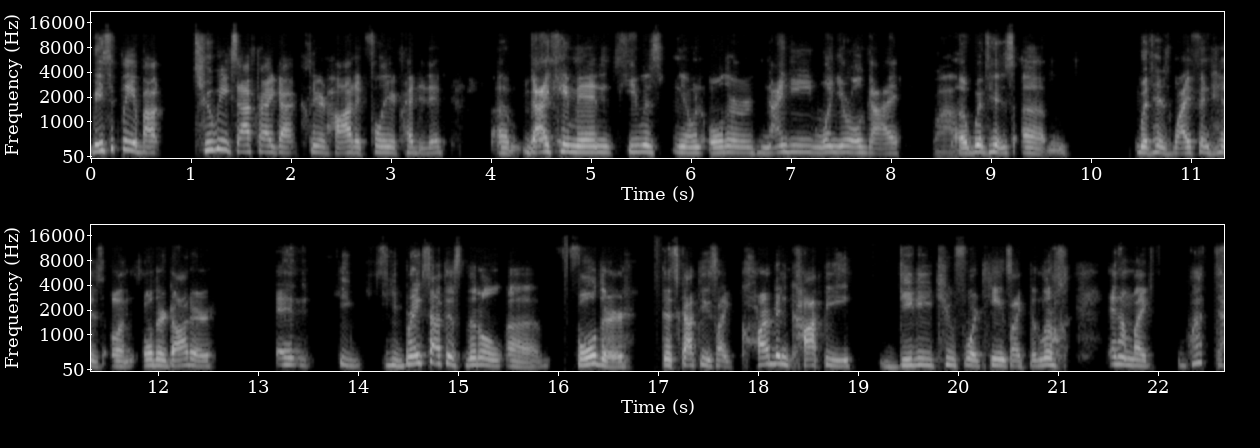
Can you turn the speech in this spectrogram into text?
basically about two weeks after I got cleared hot, and fully accredited, um, guy came in. He was, you know, an older 91 year old guy Wow. uh, with his um, with his wife and his um, older daughter, and he he breaks out this little uh, folder that's got these like carbon copy DD 214s, like the little, and I'm like, what the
